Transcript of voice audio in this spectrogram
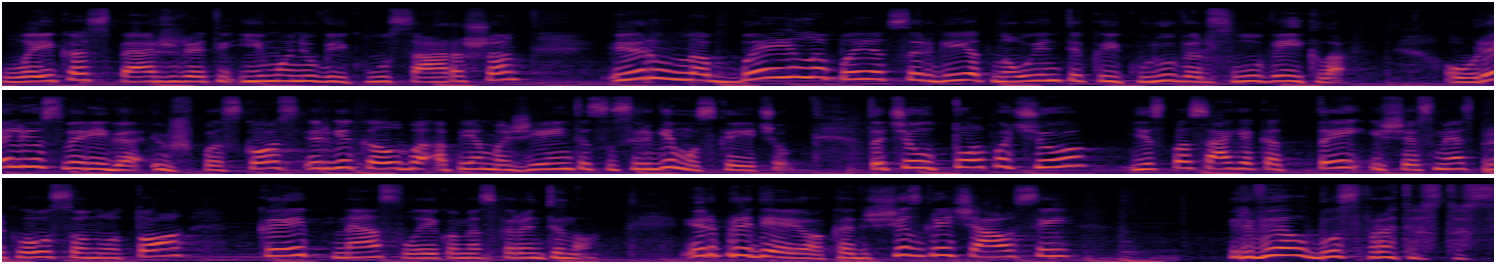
laikas peržiūrėti įmonių veiklų sąrašą ir labai labai atsargiai atnaujinti kai kurių verslų veiklą. Aurelijus Veryga iš paskos irgi kalba apie mažėjantį susirgymų skaičių. Tačiau tuo pačiu jis pasakė, kad tai iš esmės priklauso nuo to, kaip mes laikomės karantino. Ir pridėjo, kad šis greičiausiai ir vėl bus pratestas.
